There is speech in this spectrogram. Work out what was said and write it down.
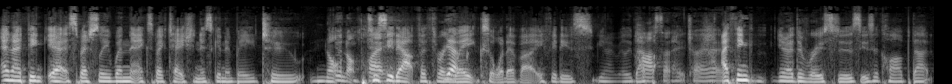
And I think, yeah, especially when the expectation is going to be to not, not to sit out for three weeks or whatever, if it is, you know, really bad. That HIA. I think you know the Roosters is a club that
